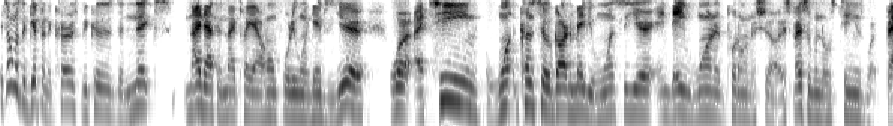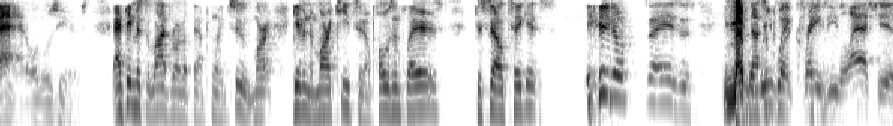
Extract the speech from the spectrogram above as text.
it's almost a gift and a curse because the Knicks night after night play at home 41 games a year, where a team want, comes to a garden maybe once a year and they want to put on a show, especially when those teams were bad all those years. I think Mr. Lai brought up that point too, Mark, giving the marquee to the opposing players to sell tickets. you know what I'm saying? It's just, Remember we went crazy last year,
